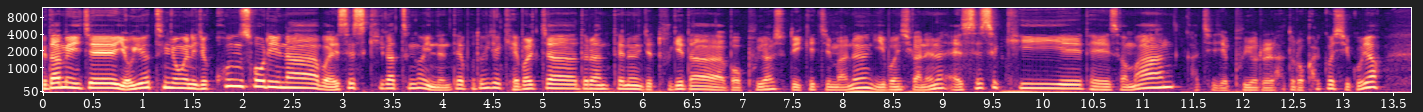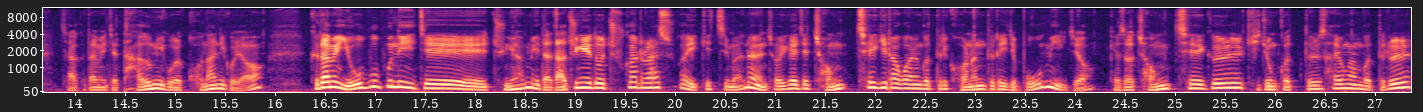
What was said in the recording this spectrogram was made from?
그 다음에 이제 여기 같은 경우에는 이제 콘솔이나 뭐 SS키 같은 거 있는데 보통 이제 개발자들한테는 이제 두 개 다 뭐 부여할 수도 있겠지만은 이번 시간에는 SS키에 대해서만 같이 이제 부여를 하도록 할 것이고요. 자 그 다음에 이제 다음이고요. 권한이고요. 그 다음에 이 부분이 이제 중요합니다. 나중에도 추가를 할 수가 있겠지만은 저희가 이제 정책이라고 하는 것들이 권한들의 이제 모음이죠. 그래서 정책을 기존 것들 사용한 것들을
